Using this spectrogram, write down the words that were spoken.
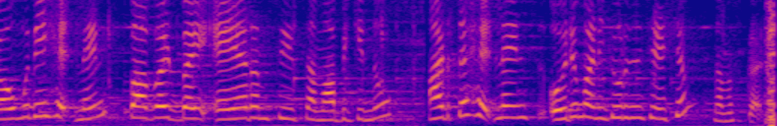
Kaumudi headlines powered by A R M C സമാപിക്കുന്നു. അടുത്ത ഹെഡ്ലൈൻസ് ഒരു മണിക്കൂറിന് ശേഷം നമസ്കാരം.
